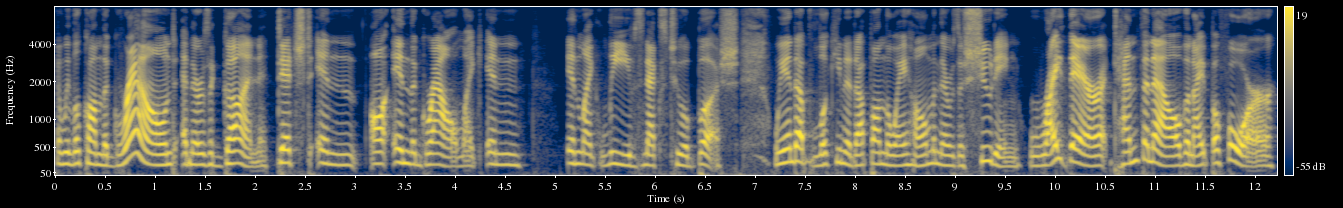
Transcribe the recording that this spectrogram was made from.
and we look on the ground and there's a gun ditched in uh, in the ground, like in in like leaves next to a bush. We end up looking it up on the way home, and there was a shooting right there at 10th and L the night before,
